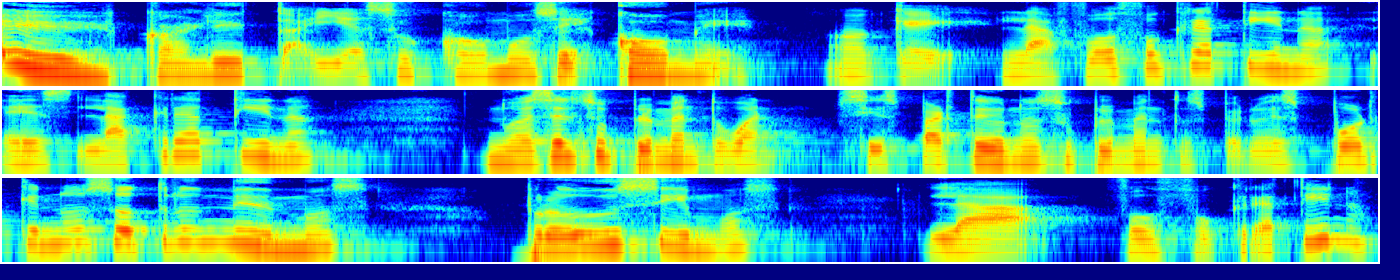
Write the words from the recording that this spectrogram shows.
¡Eh, Carlita! ¿Y eso cómo se come? Ok, la fosfocreatina es la creatina, no es el suplemento, bueno, sí es parte de unos suplementos, pero es porque nosotros mismos producimos la fosfocreatina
